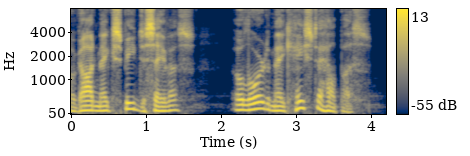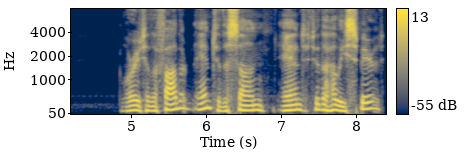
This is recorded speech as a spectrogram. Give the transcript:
O God, make speed to save us. O Lord, make haste to help us. Glory to the Father, and to the Son, and to the Holy Spirit,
